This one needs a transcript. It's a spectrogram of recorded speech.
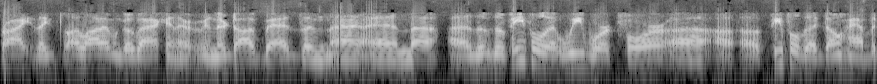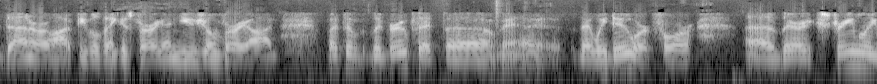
Right. They, a lot of them go back in their in their dog beds, and uh, and uh, uh, the the people that we work for, uh, uh, uh, people that don't have it done, or a lot of people think it's very unusual and very odd. But the the group that uh, uh, that we do work for. Uh, they're extremely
